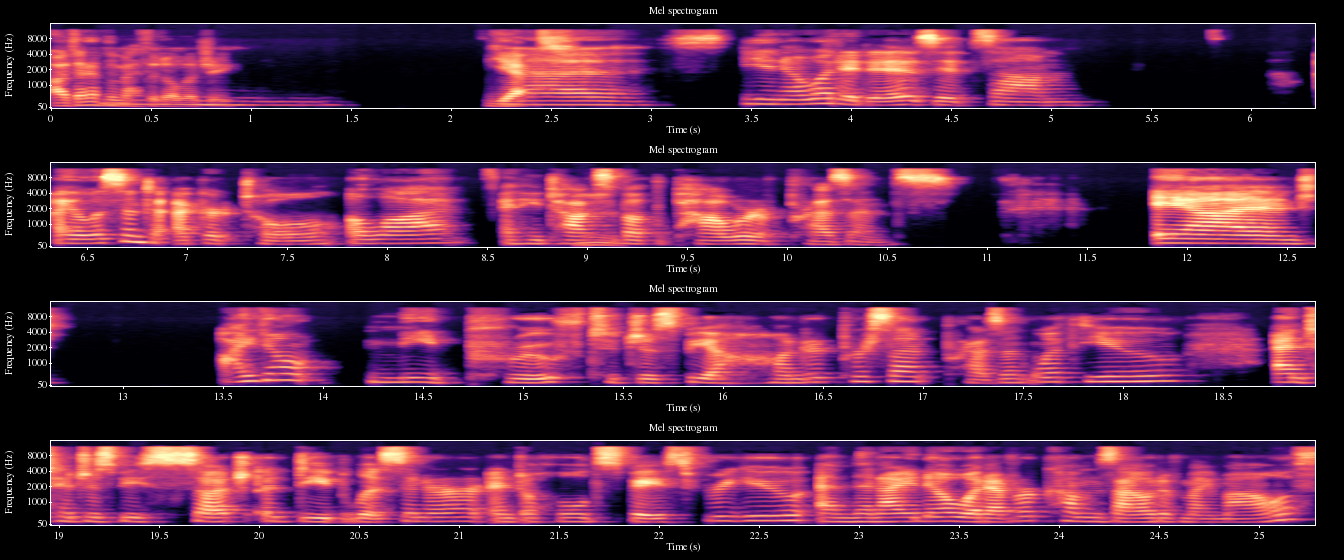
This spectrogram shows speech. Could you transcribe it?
I don't have the methodology Mm, yet. Yes. You know what it is? It's um I listen to Eckhart Tolle a lot and he talks Mm. about the power of presence. And I don't need proof to just be a hundred percent present with you and to just be such a deep listener and to hold space for you. And then I know whatever comes out of my mouth,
